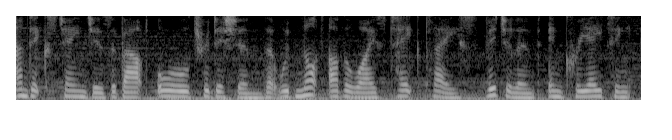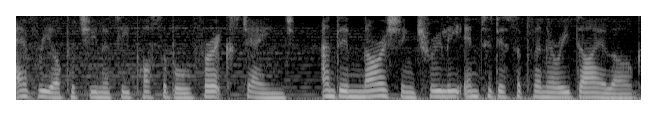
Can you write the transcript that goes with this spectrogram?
and exchanges about oral tradition that would not otherwise take place, vigilant in creating every opportunity possible for exchange, and in nourishing truly interdisciplinary dialogue.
